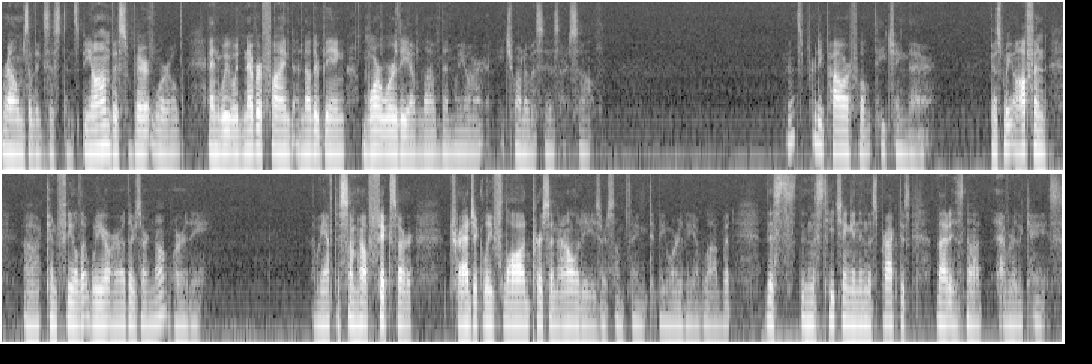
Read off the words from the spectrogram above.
realms of existence beyond this world, and we would never find another being more worthy of love than we are. Each one of us is ourselves. That's pretty powerful teaching there, because we often uh, can feel that we or others are not worthy. That we have to somehow fix our tragically flawed personalities or something to be worthy of love. But this, in this teaching and in this practice, that is not ever the case.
